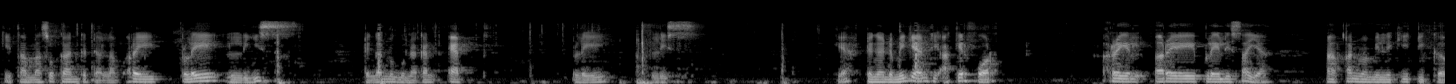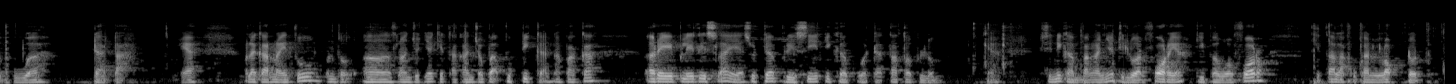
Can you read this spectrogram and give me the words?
kita masukkan ke dalam array playlist dengan menggunakan add playlist. Ya, dengan demikian di akhir for array, array playlist saya akan memiliki tiga buah data. Ya, oleh karena itu untuk uh, selanjutnya kita akan coba buktikan apakah array playlist saya sudah berisi tiga buah data atau belum. Ya, sini gampangannya di luar for ya, di bawah for kita lakukan log.d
